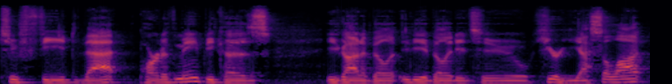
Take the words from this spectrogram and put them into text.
to feed that part of me because you got ability, the ability to hear yes a lot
